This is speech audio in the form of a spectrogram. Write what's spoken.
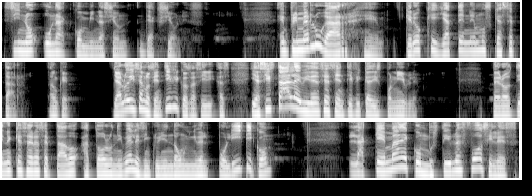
sino una combinación de acciones. En primer lugar, eh, creo que ya tenemos que aceptar, aunque ya lo dicen los científicos, así, y así está la evidencia científica disponible, pero tiene que ser aceptado a todos los niveles, incluyendo a un nivel político. La quema de combustibles fósiles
